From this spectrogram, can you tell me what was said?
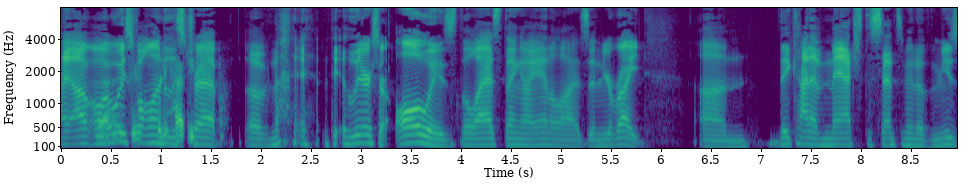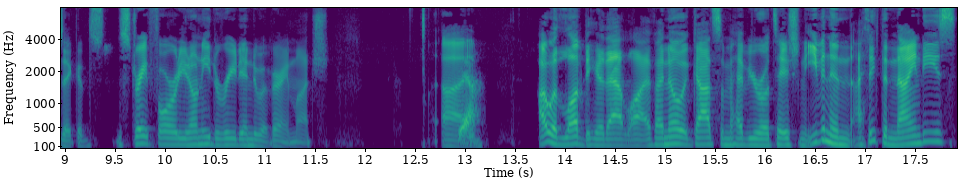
I, I, I always fall into this heavy. trap of not, the lyrics are always the last thing I analyze, and you're right. Um, they kind of match the sentiment of the music. It's straightforward. You don't need to read into it very much. Uh, Yeah. I would love to hear that live. I know it got some heavy rotation, even in I think the '90s,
